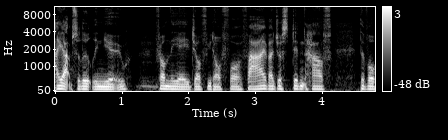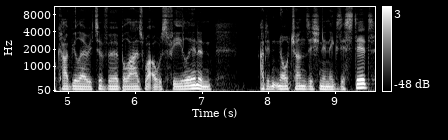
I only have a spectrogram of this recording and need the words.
I absolutely knew from the age of, you know, four or five. I just didn't have the vocabulary to verbalise what I was feeling and I didn't know transitioning existed.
